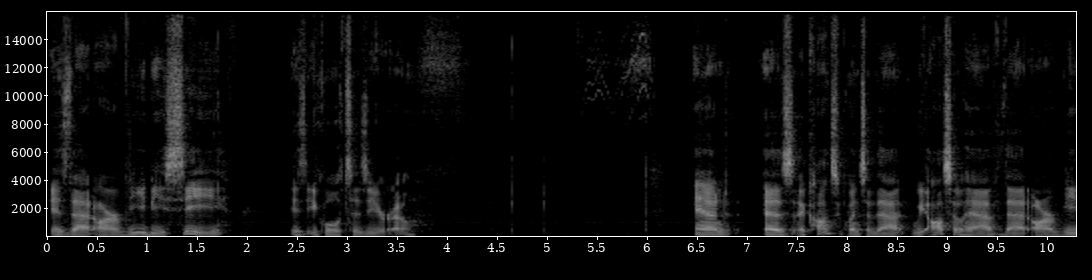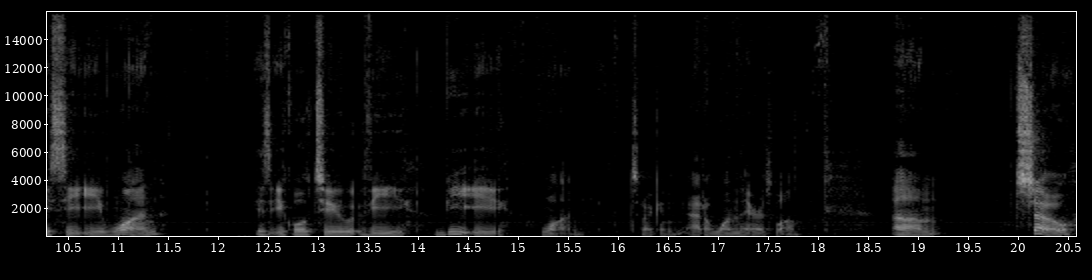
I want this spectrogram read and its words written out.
is that our VBC is equal to zero. And as a consequence of that, we also have that our VCE1 is equal to VBE1. So I can add a 1 there as well. Um, so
